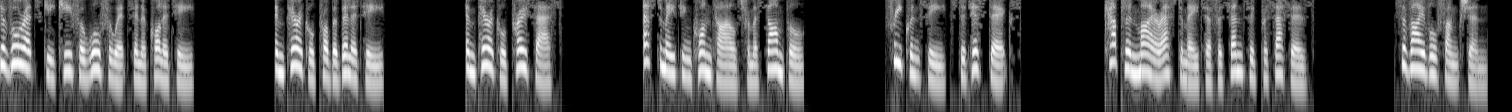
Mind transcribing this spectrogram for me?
Dvoretzky-Kiefer-Wolfowitz inequality. Empirical probability. Empirical process. Estimating quantiles from a sample. Frequency statistics. Kaplan-Meier estimator for censored processes Survival function.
